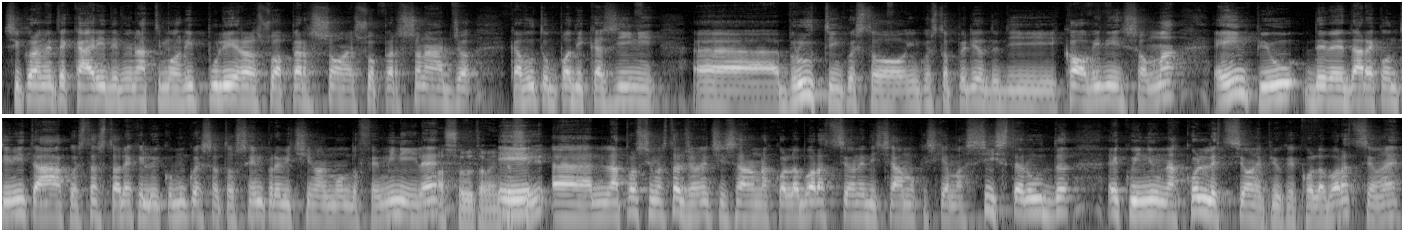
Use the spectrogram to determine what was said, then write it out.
sicuramente Kyrie deve un attimo ripulire la sua persona, il suo personaggio che ha avuto un po' di casini eh, brutti in questo, in questo periodo di Covid, insomma, e in più deve dare continuità a questa storia che lui comunque è stato sempre vicino al mondo femminile. Assolutamente e, sì. eh, nella prossima stagione ci sarà una collaborazione, diciamo, che si chiama Sisterhood e quindi una collezione più che collaborazione,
